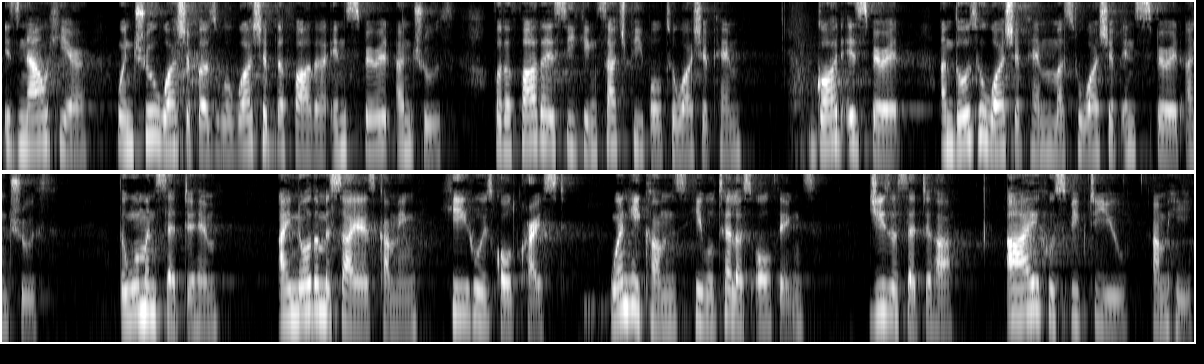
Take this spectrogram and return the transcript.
is now here when true worshippers will worship the Father in spirit and truth, for the Father is seeking such people to worship him. God is spirit, and those who worship him must worship in spirit and truth. The woman said to him, I know the Messiah is coming, he who is called Christ. When he comes, he will tell us all things. Jesus said to her, I who speak to you am he.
